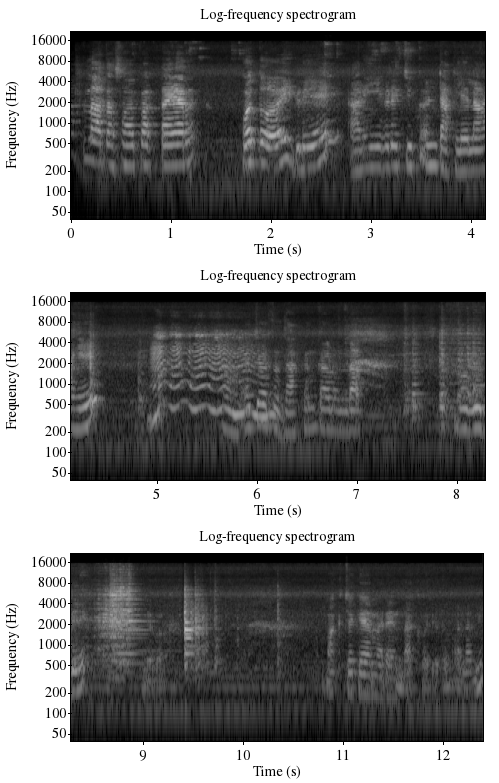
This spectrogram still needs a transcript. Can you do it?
आपला आता स्वयंपाक तयार होतोय इकडे. आणि इकडे चिकन टाकलेलं आहे. याच्यावरचं झाकण काढून दाख बघू दे. मागच्या कॅमेऱ्याने दाखवते तुम्हाला मी.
